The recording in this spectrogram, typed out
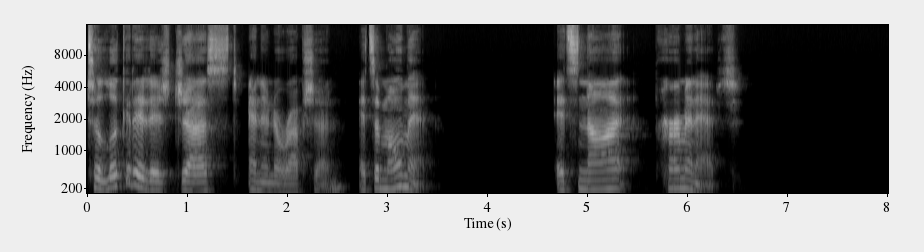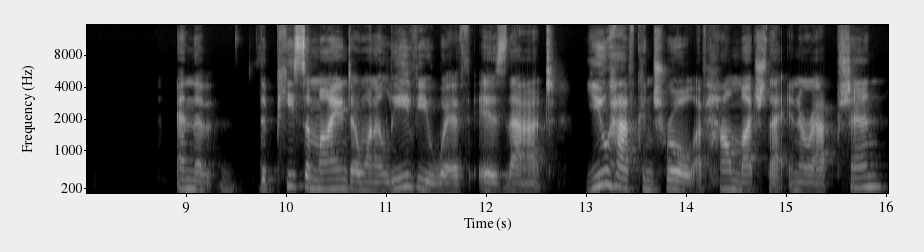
to look at it as just an interruption. It's a moment. It's not permanent. And the the peace of mind I want to leave you with is that you have control of how much that interruption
